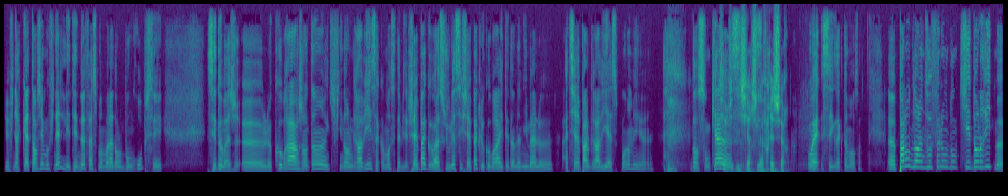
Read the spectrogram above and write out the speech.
Il va finir 14 au final, il était 9 à ce moment-là dans le bon groupe, c'est c'est dommage. Euh, le Cobra argentin qui finit dans le gravier, ça commence à être habituel. Je savais pas que, voilà, ce que je voulais dire, c'est que je savais pas que le Cobra était un animal attiré par le gravier à ce point, mais dans son cas, cherche, il cherche la fraîcheur. Ouais, c'est exactement ça. Euh, parlons de Lorenzo Felon, donc, qui est dans le rythme,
